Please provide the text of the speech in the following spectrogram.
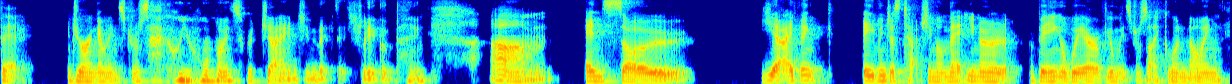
that during a menstrual cycle, your hormones would change, and that's actually a good thing. Um, and so, yeah, I think even just touching on that, you know, being aware of your menstrual cycle and knowing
